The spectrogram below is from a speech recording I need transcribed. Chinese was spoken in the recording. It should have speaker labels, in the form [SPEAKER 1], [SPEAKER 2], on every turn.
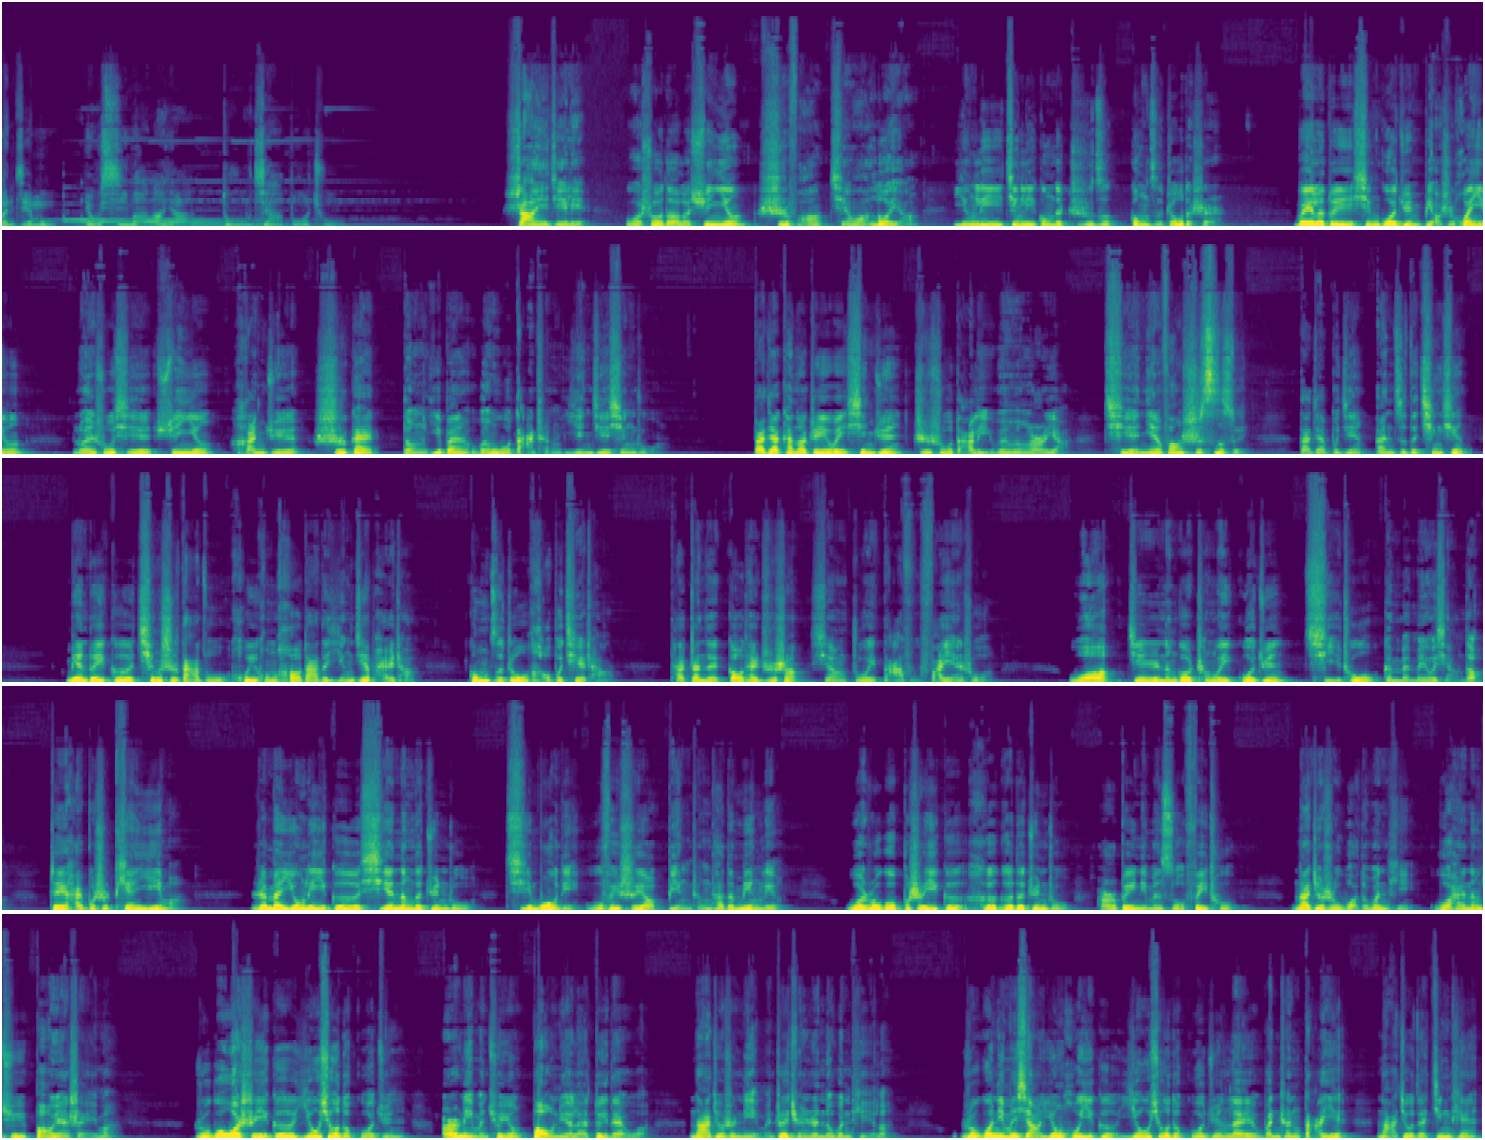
[SPEAKER 1] 本节目由喜马拉雅独家播出。
[SPEAKER 2] 上一集里，我说到了荀英释房前往洛阳迎立晋厉公的侄子公子周的事儿。为了对新国君表示欢迎，栾书携荀英、韩厥、士盖等一般文武大臣迎接新主。大家看到这一位新君知书达理、温文尔雅，且年方十四岁，大家不禁暗自的庆幸。面对各卿士大族恢宏浩大的迎接排场，公子周毫不怯场。他站在高台之上，向诸位大夫发言说：“我今日能够成为国君，起初根本没有想到，这还不是天意吗？人们拥立一个贤能的君主，其目的无非是要秉承他的命令。我如果不是一个合格的君主，而被你们所废黜。”那就是我的问题，我还能去抱怨谁吗？如果我是一个优秀的国君，而你们却用暴虐来对待我，那就是你们这群人的问题了。如果你们想拥护一个优秀的国君来完成大业，那就在今天；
